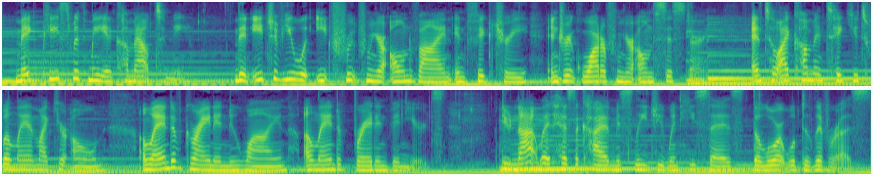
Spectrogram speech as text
Make peace with me and come out to me. Then each of you will eat fruit from your own vine and fig tree, and drink water from your own cistern, until I come and take you to a land like your own, a land of grain and new wine, a land of bread and vineyards. Do not let Hezekiah mislead you when he says, The Lord will deliver us.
